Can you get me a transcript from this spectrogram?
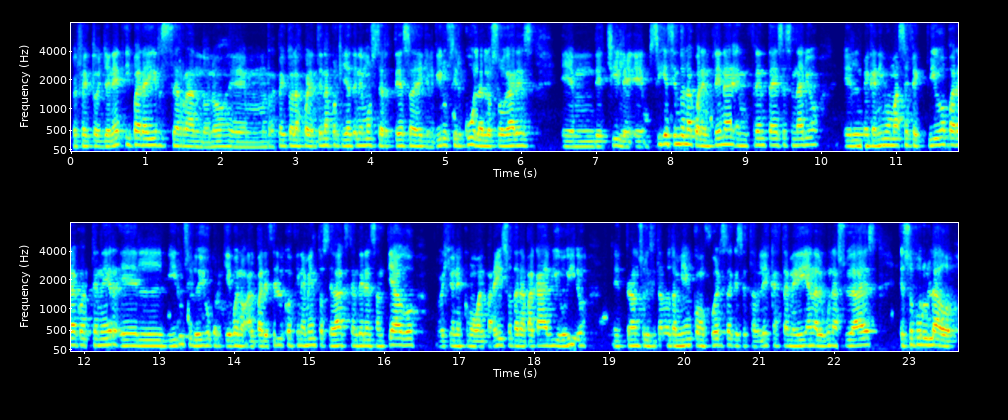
Perfecto, Janet, y para ir cerrando, ¿no? Em, respecto a las cuarentenas, porque ya tenemos certeza de que el virus circula en los hogares em, de Chile, em, ¿sigue siendo la cuarentena en frente a ese escenario el mecanismo más efectivo para contener el virus, y lo digo porque, bueno, al parecer el confinamiento se va a extender en Santiago, regiones como Valparaíso, Tarapacá, Biobío, están solicitando también con fuerza que se establezca esta medida en algunas ciudades. Eso por un lado.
